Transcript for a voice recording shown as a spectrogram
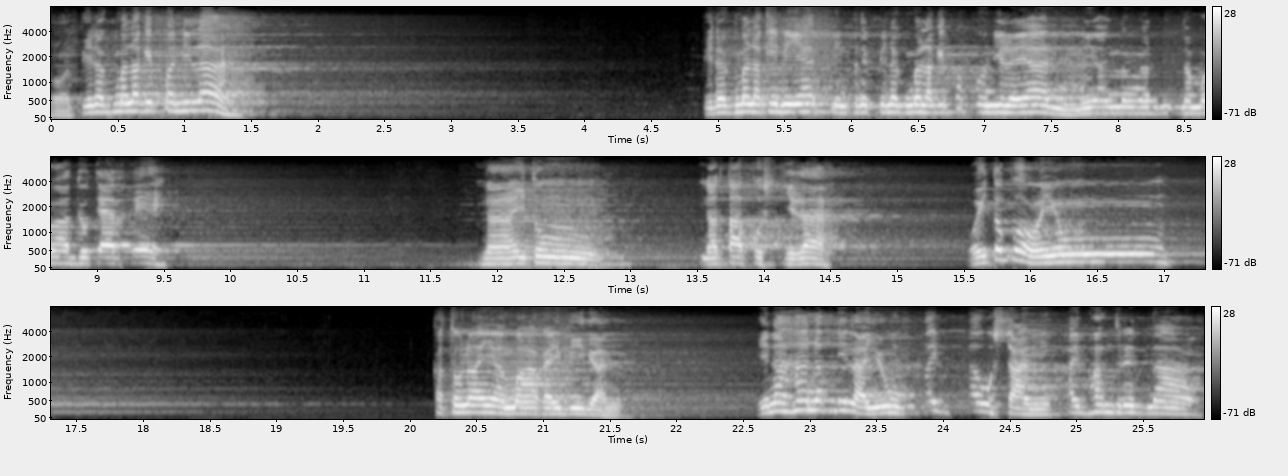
O, pinagmalaki pa nila. Pinagmalaki niya, pin- pinagmalaki pa po nila yan ng, ng mga Duterte na itong natapos nila. O ito po, yung katunayan mga kaibigan. Hinahanap nila yung 5,500 na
